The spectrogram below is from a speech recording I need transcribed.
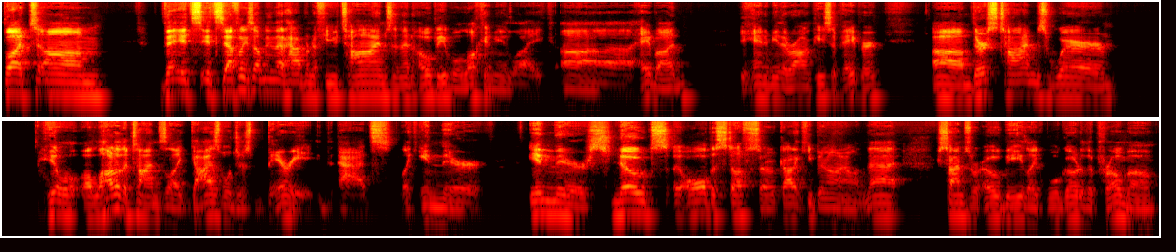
but um, it's it's definitely something that happened a few times, and then OB will look at me like, uh, "Hey, bud, you handed me the wrong piece of paper." Um, there's times where he'll a lot of the times like guys will just bury ads like in their in their notes, all the stuff. So got to keep an eye on that. There's times where OB like we'll go to the promo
